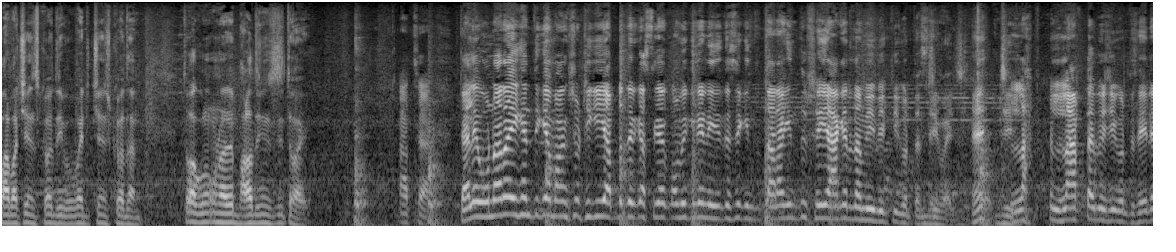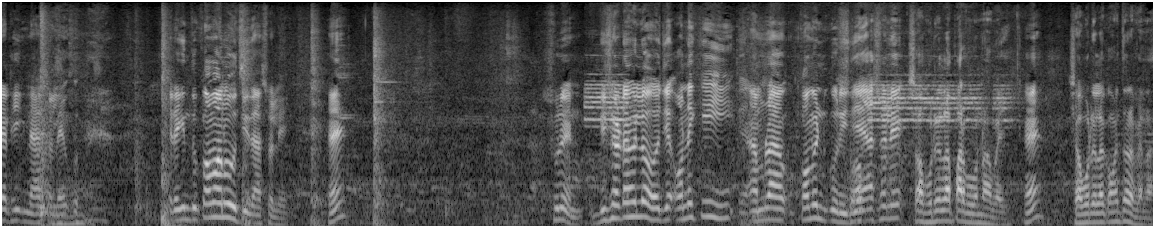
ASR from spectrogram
বারবার চেঞ্জ করে দিব চেঞ্জ করে দেন। তো ওনাদের ভালো জিনিস দিতে হয়। আচ্ছা তাহলে ওনারা এখান থেকে মাংস ঠিকই আপনাদের কাছ থেকে কমে কিনে নিয়ে যেতেছে কিন্তু তারা কিন্তু সেই আগের দামেই বিক্রি করতেছে। জি ভাই, হ্যাঁ? লাভটা বেশি করতেছে এটা ঠিক না আসলে। এটা কিন্তু কমানো উচিত আসলে হ্যাঁ? শুনেন বিষয়টা হলো যে অনেকেই আমরা কমেন্ট করি যে আসলে সব হোটেলে পারব না ভাই। হ্যাঁ? সব হোটেলে কমাতে পারবে না।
